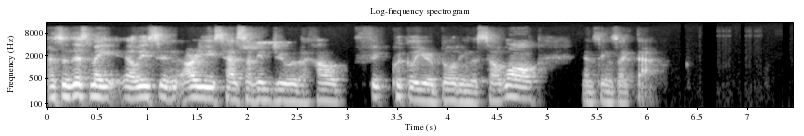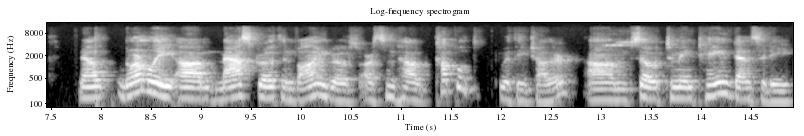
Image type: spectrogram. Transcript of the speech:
and so this may, at least in our yeast, has something to do with how quickly you're building the cell wall and things like that. Now, normally um, mass growth and volume growth are somehow coupled with each other. Um, so to maintain density,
